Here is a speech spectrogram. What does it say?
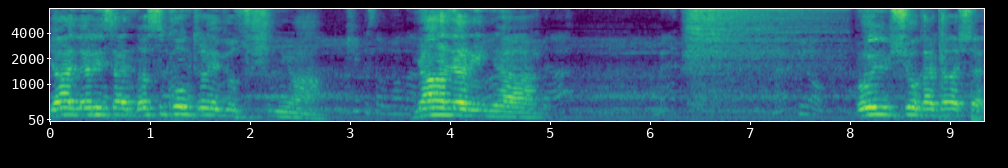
Ya Larin sen nasıl kontrol ediyorsun şunu ya? Ya Larin ya. Böyle bir şey yok arkadaşlar.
